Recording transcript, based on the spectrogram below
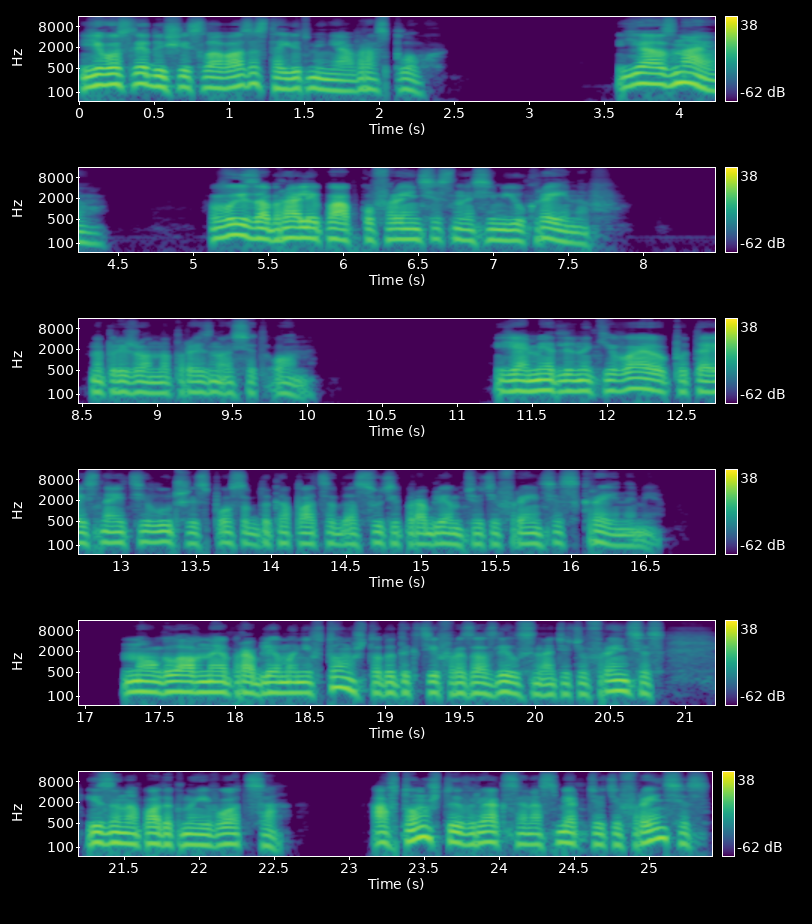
Его следующие слова застают меня врасплох. «Я знаю. Вы забрали папку Фрэнсис на семью Крейнов», — напряженно произносит он. Я медленно киваю, пытаясь найти лучший способ докопаться до сути проблем тети Фрэнсис с Крейнами. Но главная проблема не в том, что детектив разозлился на тетю Фрэнсис из-за нападок на его отца, а в том, что его реакция на смерть тети Фрэнсис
